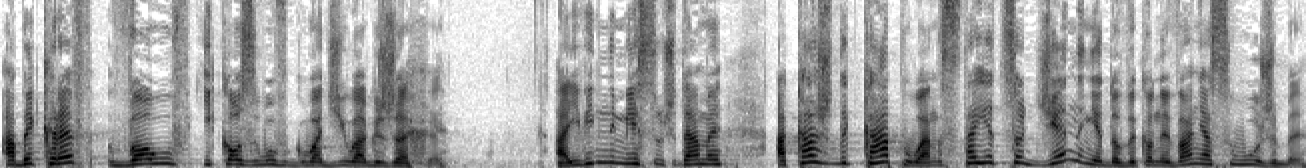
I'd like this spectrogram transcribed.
aby krew wołów i kozłów gładziła grzechy. A i w innym miejscu czytamy, a każdy kapłan staje codziennie do wykonywania służby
